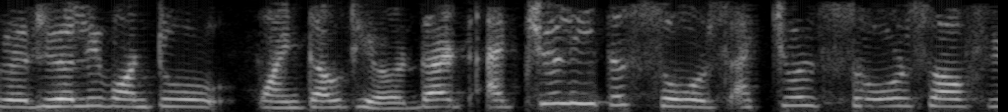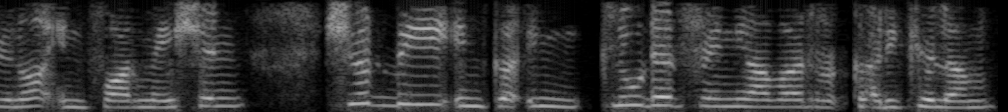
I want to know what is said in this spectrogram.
really want to point out here that actually the source, actual source of you know information, should be inc- included in our curriculum.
